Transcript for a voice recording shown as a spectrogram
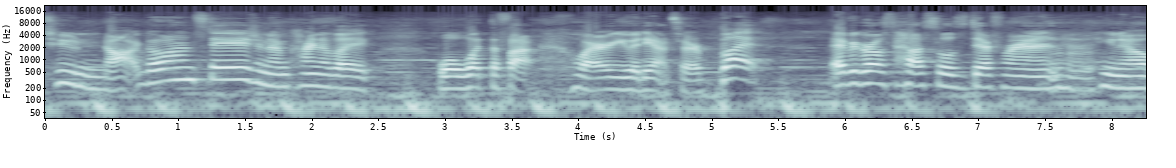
to not go on stage and i'm kind of like well what the fuck why are you a dancer but every girl's hustle is different you know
